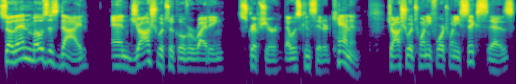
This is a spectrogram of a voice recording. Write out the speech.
So then Moses died, and Joshua took over writing scripture that was considered canon. Joshua 24 26 says,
